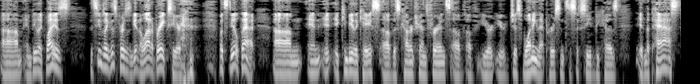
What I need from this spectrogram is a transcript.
um, and be like, why is it seems like this person's getting a lot of breaks here. Let's deal with that. Um, and it, it can be the case of this countertransference of, of you're, you're just wanting that person to succeed because in the past,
